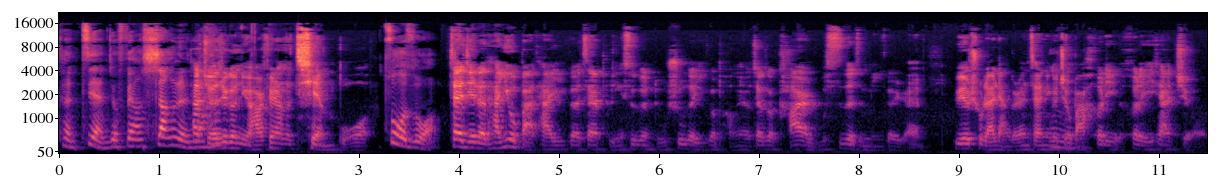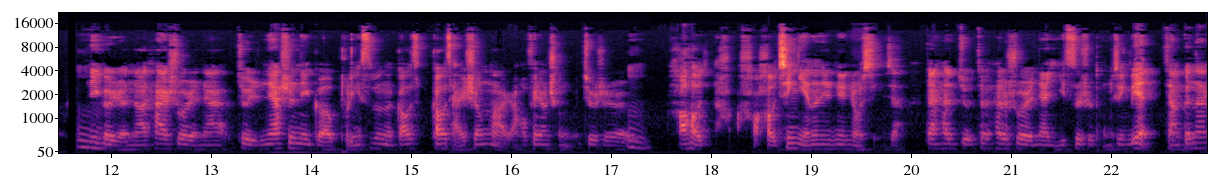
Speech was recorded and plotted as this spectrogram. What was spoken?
很贱，就非常伤人。他觉得这个女孩非常的浅薄、做作。再接着，他又把他一个在普林斯顿读书的一个朋友，叫做卡尔卢斯的这么一个人约出来，两个人在那个酒吧喝了喝了一下酒。那个人呢，他还说人家就人家是那个普林斯顿的高高材生嘛，然后非常成就是好好好好好青年的那那种形象。但他就他他就说人家疑似是同性恋，想跟他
